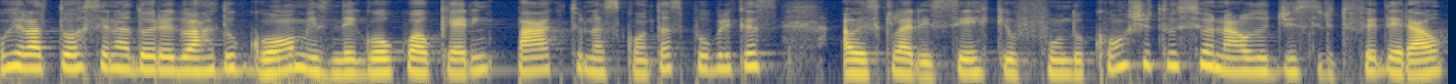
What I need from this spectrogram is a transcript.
o relator senador Eduardo Gomes negou qualquer impacto nas contas públicas ao esclarecer que o Fundo Constitucional do Distrito Federal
